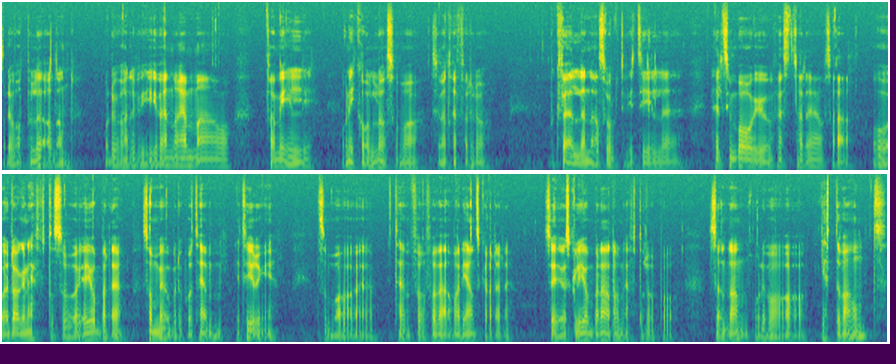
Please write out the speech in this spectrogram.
Och det var på lördagen. Och då hade vi vänner hemma och familj. Och Nicole då som, var, som jag träffade då. På kvällen där så åkte vi till eh, Helsingborg och festade och så här. Och dagen efter så jag jobbade, sommarjobbade på ett hem i Tyringe. Som var eh, ett hem för förvärvade hjärnskadade. Så jag skulle jobba där dagen efter då på söndagen. Och det var jättevarmt.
